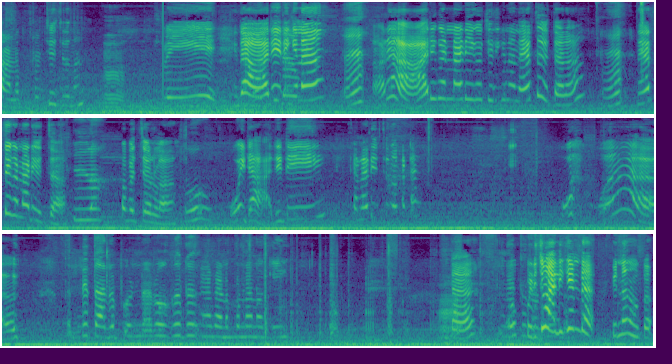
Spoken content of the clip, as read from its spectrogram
തണുപ്പ് ഫ്രിഡ്ജ് വെച്ചിരുന്ന. ഇത് ആര്? കണ്ണാടി വെച്ചിരിക്കണ? നേരത്തെ വെച്ചാടാ നേരത്തെ കണ്ണാടി വെച്ചാ? ഇപ്പൊ വെച്ചോളാ. ഓ. ഓ ഇത് ആരുടെ കണ്ണാടി വെച്ച് നോക്കട്ടെ. തണുപ്പുണ്ടോ നോക്കുന്നത്? ആ തണുപ്പുണ്ടാ നോക്കി. പിടിച്ചു വലിക്കണ്ട. പിന്നെ നോക്കാം.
